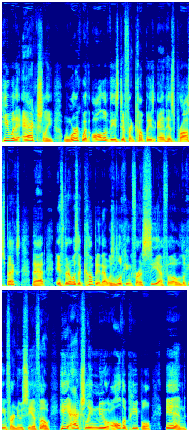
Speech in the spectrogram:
He would actually work with all of these different companies and his prospects. That if there was a company that was looking for a CFO, looking for a new CFO, he actually knew all the people in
